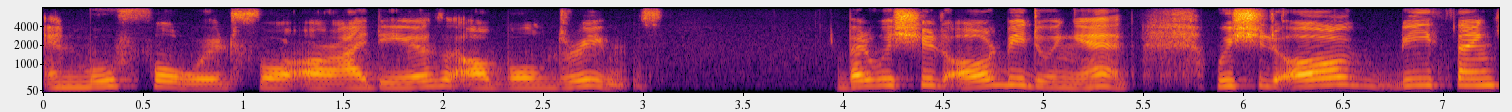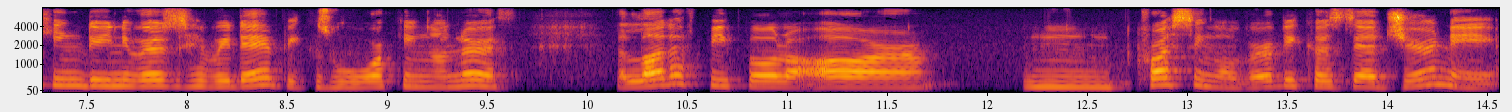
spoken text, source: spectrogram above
and move forward for our ideas, our bold dreams. But we should all be doing it. We should all be thanking the universe every day because we're working on Earth. A lot of people are mm, crossing over because their journey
